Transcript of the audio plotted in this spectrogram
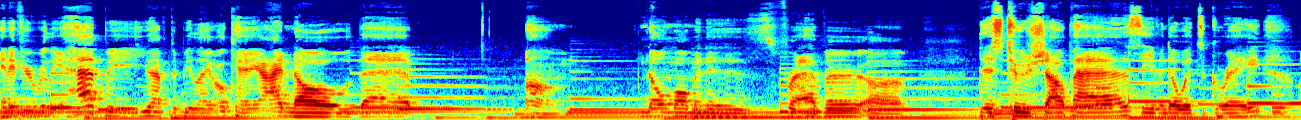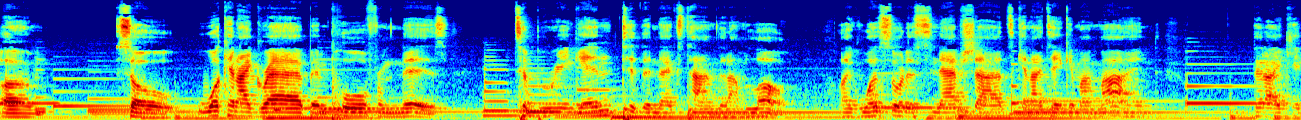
And if you're really happy, you have to be like, okay, I know that um, no moment is forever. Um, this too shall pass, even though it's gray. Um, so, what can I grab and pull from this to bring into the next time that I'm low? Like, what sort of snapshots can I take in my mind that I can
